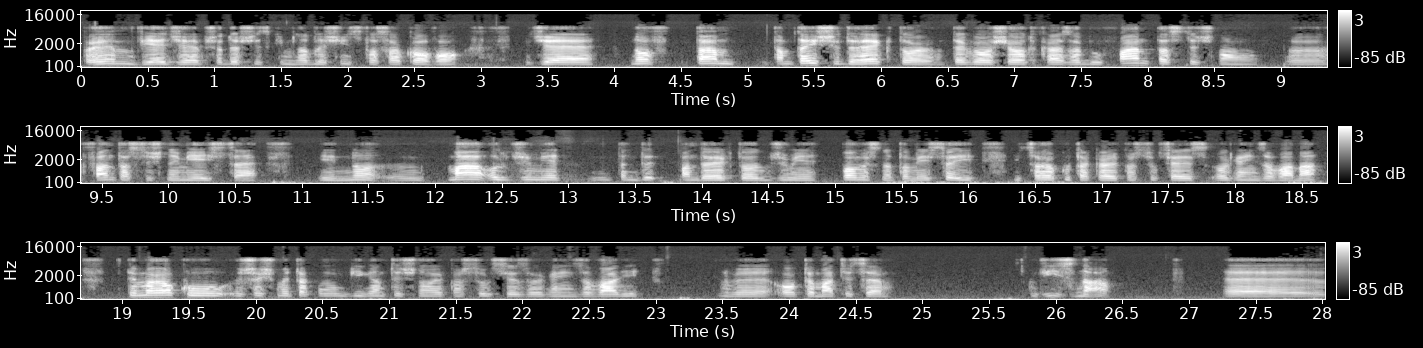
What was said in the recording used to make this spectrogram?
prym wiedzie przede wszystkim Nadleśnictwo Sokowo, gdzie no, tam tamtejszy dyrektor tego ośrodka zrobił fantastyczną, fantastyczne miejsce i no, ma olbrzymie ten pan dyrektor olbrzymi pomysł na to miejsce i, i co roku taka rekonstrukcja jest organizowana. W tym roku żeśmy taką gigantyczną rekonstrukcję zorganizowali e, o tematyce Wizna. E,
